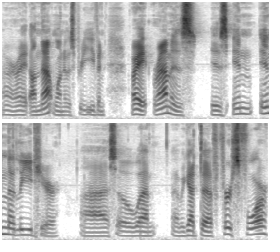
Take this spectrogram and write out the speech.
All right, on that one, it was pretty even. All right, Ram is, is in, in the lead here. Uh, so um, uh, we got the first four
